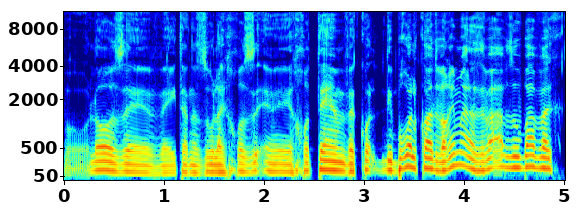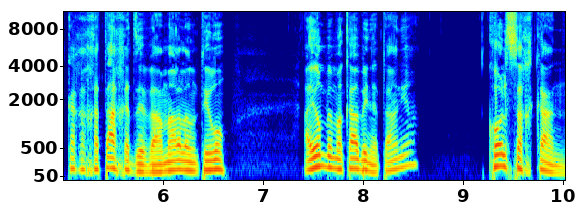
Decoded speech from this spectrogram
או לא עוזב, ואיתן אזולאי חוז- אה, חותם, ודיברו על כל הדברים האלה, ואז הוא בא וככה חתך את זה ואמר לנו, תראו, היום במכבי נתניה, כל שחקן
